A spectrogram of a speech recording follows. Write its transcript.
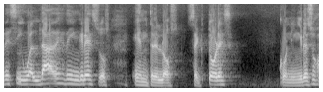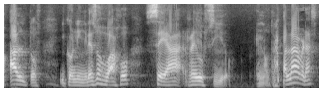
desigualdades de ingresos entre los sectores con ingresos altos y con ingresos bajos se ha reducido. En otras palabras,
